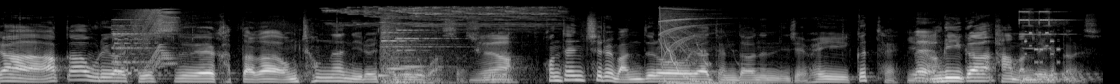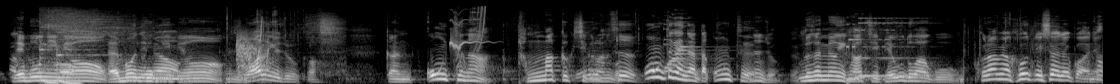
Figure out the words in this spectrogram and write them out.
자, 아까 우리가 GS에 갔다가 엄청난 일을 저지르고 왔어. 지금. 야. 컨텐츠를 만들어야 된다는 이제 회의 끝에 네. 우리가 다 만들겠다 그랬어. 대본이며 대본이며. 뭐 하는 게 좋을까? 약간 꽁트나 단막극식으로 하는 거 꽁트 괜찮다 꽁트 괜찮죠? 우리 세 명이 같이 배우도 하고 그러면 그것도 있어야 될 거 아니야.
